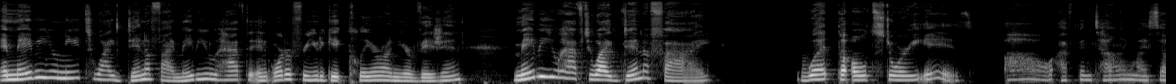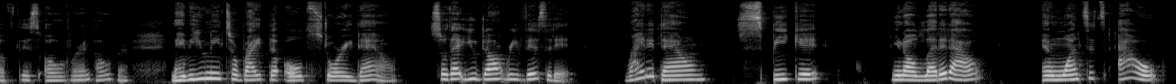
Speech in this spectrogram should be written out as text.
and maybe you need to identify, maybe you have to, in order for you to get clear on your vision, maybe you have to identify what the old story is. Oh, I've been telling myself this over and over. Maybe you need to write the old story down so that you don't revisit it. Write it down, speak it, you know, let it out. And once it's out,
